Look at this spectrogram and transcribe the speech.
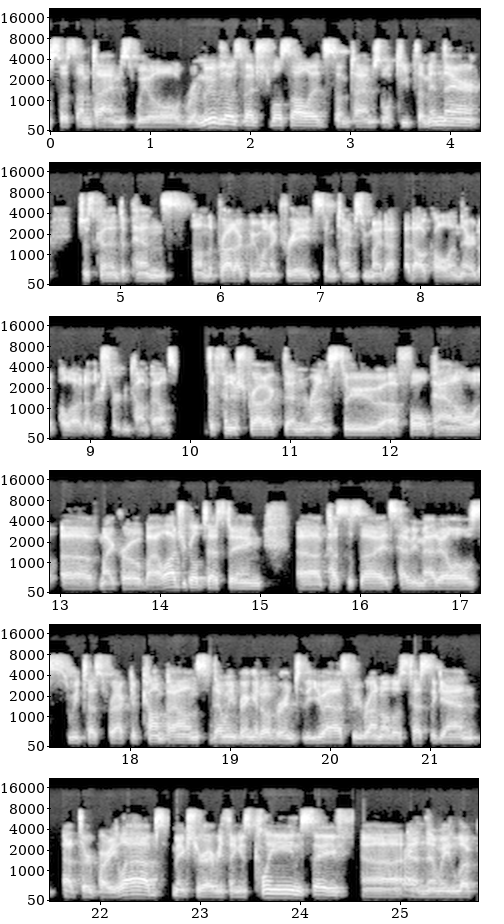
So sometimes we'll remove those vegetable solids. Sometimes we'll keep them in there. Just kind of depends on the product we want to create. Sometimes we might add alcohol in there to pull out other certain compounds. The finished product then runs through a full panel of microbiological testing, uh, pesticides, heavy metals. We test for active compounds. Then we bring it over into the US. We run all those tests again at third party labs, make sure everything is clean, safe. Uh, right. And then we look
